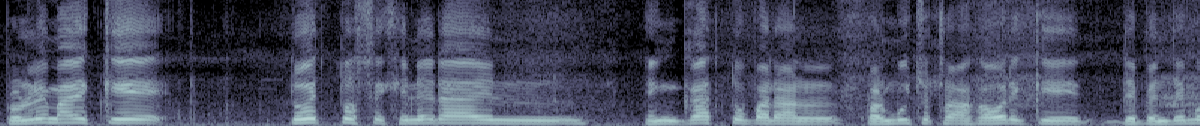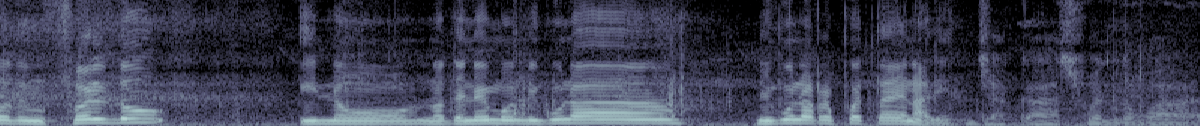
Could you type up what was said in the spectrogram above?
problema es que todo esto se genera en, gasto para, para, muchos trabajadores que dependemos de un sueldo y no, no tenemos ninguna ninguna respuesta de nadie. Ya cada sueldo va,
